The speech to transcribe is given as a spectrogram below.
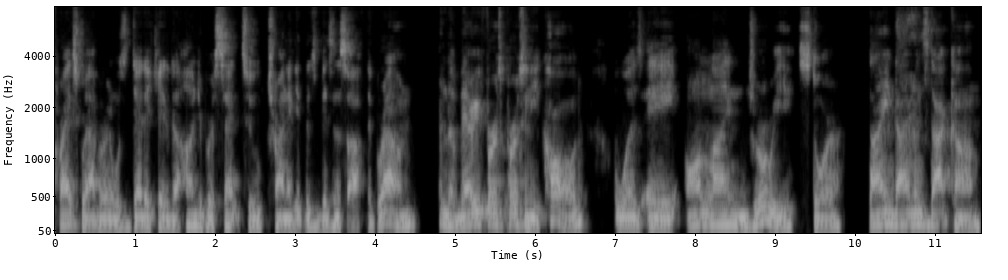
Price Grabber and was dedicated 100% to trying to get this business off the ground. And the very first person he called was a online jewelry store, StineDiamonds.com.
